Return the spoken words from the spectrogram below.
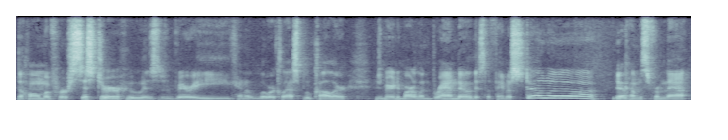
the home of her sister, who is very kind of lower class blue collar, who's married to Marlon Brando. That's the famous Stella. Yeah. Comes from that.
